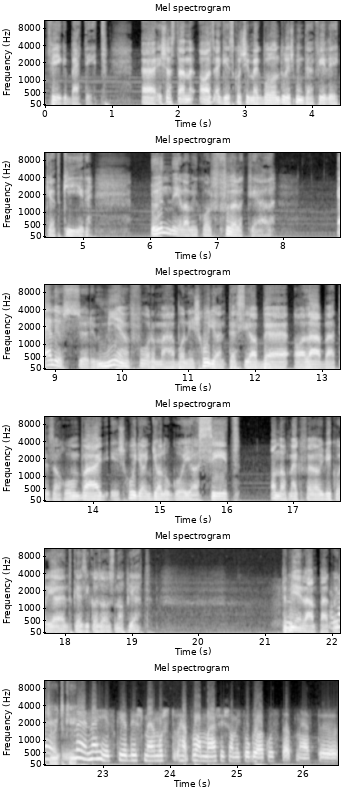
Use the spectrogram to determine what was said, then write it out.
fékbetét. Uh, és aztán az egész kocsi megbolondul, és mindenféléket kiír. Önnél, amikor föl kell, először milyen formában és hogyan teszi a be a lábát ez a honvágy, és hogyan gyalogolja szét annak megfelelően, hogy mikor jelentkezik az aznapját? Tehát milyen lámpákat gyűjt ki? Ne, nehéz kérdés, mert most hát van más is, ami foglalkoztat, mert ö,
